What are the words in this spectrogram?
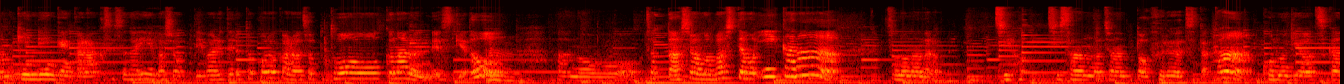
あの近隣県からアクセスがいい場所って言われてるところからはちょっと遠くなるんですけど、うん。あのちょっと足を伸ばしてもいいからそのなんだろう地地産のちゃんとフルーツとか小麦を使っ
